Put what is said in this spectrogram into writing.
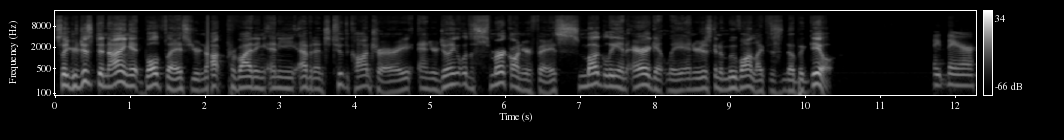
So you're just denying it boldface. You're not providing any evidence to the contrary, and you're doing it with a smirk on your face, smugly and arrogantly, and you're just going to move on like this is no big deal. Right there.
